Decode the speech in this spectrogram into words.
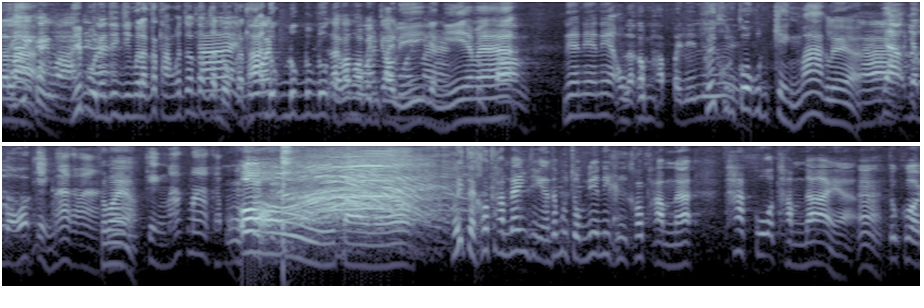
ละล่ะคล้ายๆไข่หวานญี่ปุ่นเนี่น่ะยจริงๆเวลาเขาทำเขาจะต้องใช่กระดกกระทะม้วนดุกดุกดุกดุกแต่ว่าพอเป็นเกาหลีแล้วก็ม้วนไปอย่างนี้ใช่ไหมถูกต้ฮะอง เนี่ยเนี่ยเนี่ยโอ้แล้วก็คุณพับไปเรื่อยๆเฮ้ยคุณโกคุณเก่งมากเลยอะ อย่าอย่าบอกว่าเก่งมากอะทำไมอะเก่งมากมากๆครับโอ้ตายแล้ว เฮ้ยแต่เขาทำได้จริงๆอะท่านผู้ชมเนี่ยนี่คือเขาทำนะ ถ้าโก้ทำได้อะ อ่าทุกคน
